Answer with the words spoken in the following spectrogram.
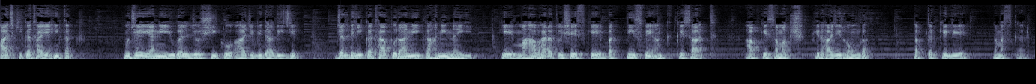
आज की कथा यहीं तक। मुझे यानी युगल जोशी को आज विदा दीजिए। जल्द ही कथा पुरानी कहानी नई के महाभारत विशेष के बत्तीसवें अंक के साथ आपके समक्ष फिर हाजिर होऊँगा। तब तक के लिए नमस्कार।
